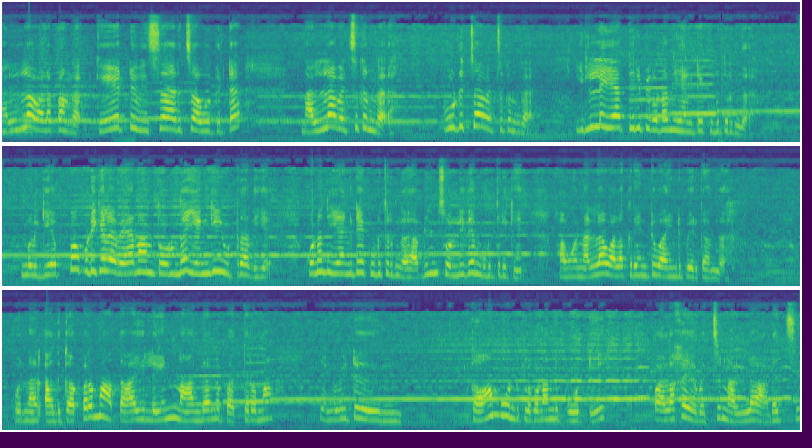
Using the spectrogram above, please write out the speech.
நல்லா வளர்ப்பாங்க. கேட்டு விசாரித்து அவங்கக்கிட்ட நல்லா வச்சுக்கோங்க. பிடிச்சா வச்சுக்கோங்க. இல்லையா திருப்பி கொண்டாந்து என்கிட்டே கொடுத்துருங்க. உங்களுக்கு எப்போ பிடிக்கல வேணான்னு தோணுதோ எங்கேயும் விட்டுறாதீங்க. கொண்டாந்து என்கிட்டே என்கிட்டயே கொடுத்துருங்க அப்படின்னு சொல்லி தான் கொடுத்துருக்கேன். அவங்க நல்லா வளர்க்குறேன்ட்டு வாங்கிட்டு போயிருக்காங்க. ஒரு நாள் அதுக்கப்புறமா தாய் இல்லைன்னு நான் தாங்க பத்திரமா எங்கள் வீட்டு காம்பவுண்டுக்குள்ளே கொண்டாந்து போட்டு பலகையை வச்சு நல்லா அடைச்சி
